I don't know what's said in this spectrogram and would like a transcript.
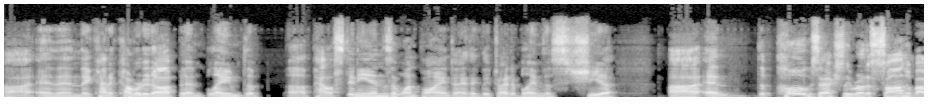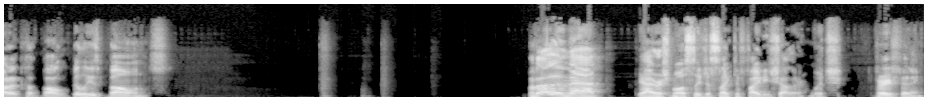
uh, and then they kind of covered it up and blamed the uh, Palestinians at one point. I think they tried to blame the Shia, uh, and the Pogues actually wrote a song about it called "Billy's Bones." But other than that, the Irish mostly just like to fight each other, which very fitting.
